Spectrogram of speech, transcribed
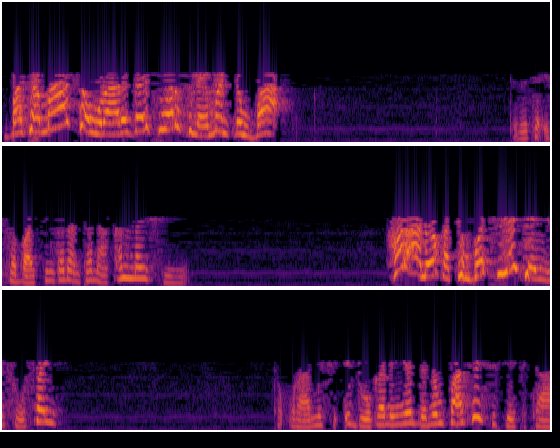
Bata ma saurari gaisuwar Suleiman din ba tana ta isa bakin gadon tana kallon shi. Har a lokacin bacci yake yi sosai. Ta kura mishi ido ganin yadda numfashin shi ke fita.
